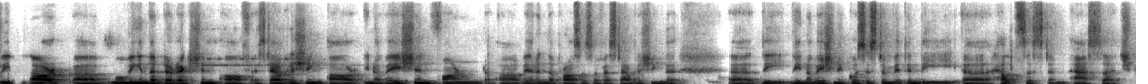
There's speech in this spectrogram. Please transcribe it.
we are uh, moving in the direction of establishing our innovation fund. we're in the process of establishing the the, the innovation ecosystem within the health system as such.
